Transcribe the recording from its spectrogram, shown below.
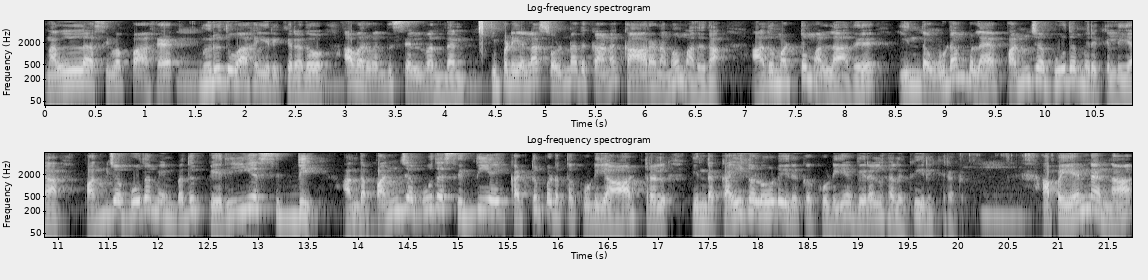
நல்ல சிவப்பாக மிருதுவாக இருக்கிறதோ அவர் வந்து செல்வந்தன். இப்படியெல்லாம் சொன்னதுக்கான காரணமும் அதுதான். அது மட்டும் அல்லாது இந்த உடம்புல பஞ்சபூதம் இருக்கு இல்லையா? பஞ்சபூதம் என்பது பெரிய சித்தி. அந்த பஞ்சபூத சித்தியை கட்டுப்படுத்தக்கூடிய ஆற்றல் இந்த கைகளோடு இருக்கக்கூடிய விரல்களுக்கு இருக்கிறது. அப்ப என்னன்னா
